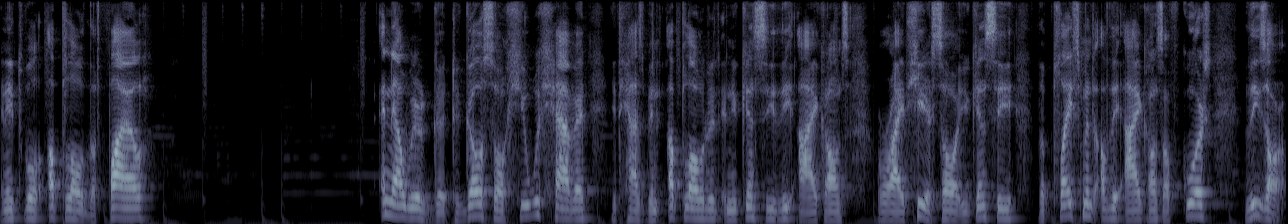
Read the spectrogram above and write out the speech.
and it will upload the file and now we're good to go. So here we have it. It has been uploaded and you can see the icons right here. So you can see the placement of the icons. Of course these are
